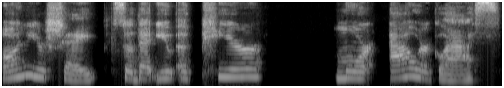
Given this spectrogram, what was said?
on your shape so that you appear more hourglass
